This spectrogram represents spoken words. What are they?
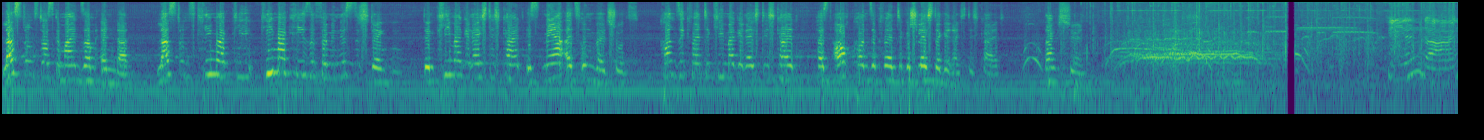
Lasst uns das gemeinsam ändern. Lasst uns Klimakrise feministisch denken, denn Klimagerechtigkeit ist mehr als Umweltschutz. Konsequente Klimagerechtigkeit heißt auch konsequente Geschlechtergerechtigkeit. Dankeschön. Vielen Dank.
